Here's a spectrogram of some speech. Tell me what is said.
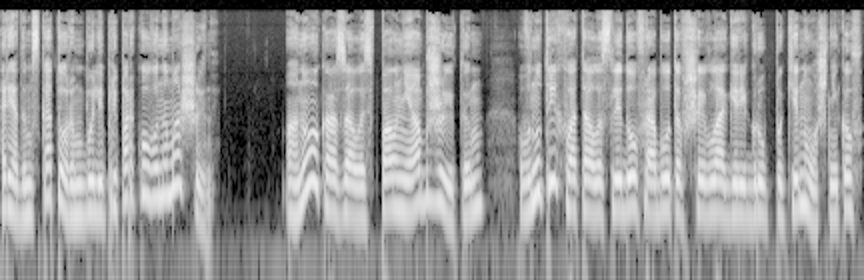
рядом с которым были припаркованы машины. Оно оказалось вполне обжитым, внутри хватало следов работавшей в лагере группы киношников,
